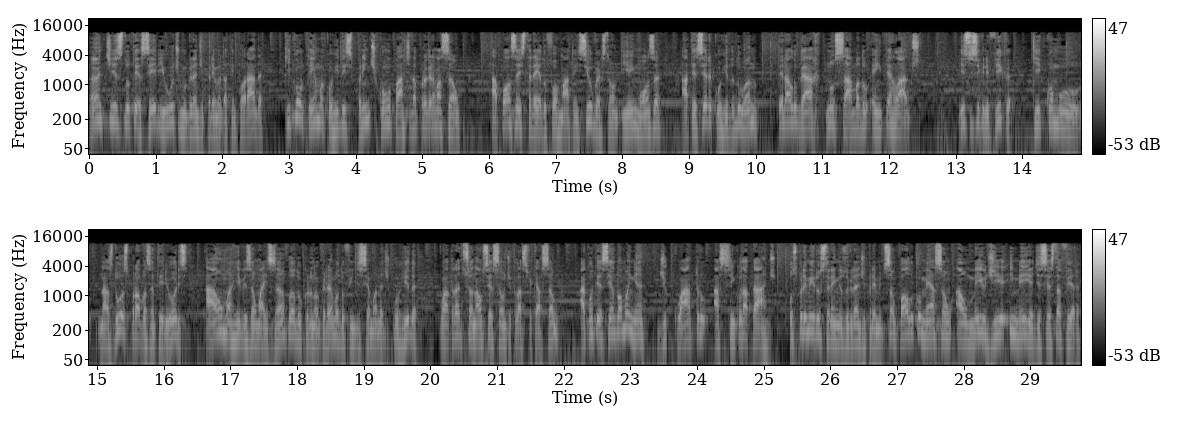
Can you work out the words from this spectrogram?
antes do terceiro e último grande prêmio da temporada, que contém uma corrida sprint como parte da programação. Após a estreia do formato em Silverstone e em Monza, a terceira corrida do ano terá lugar no sábado em Interlagos. Isso significa que, como nas duas provas anteriores, há uma revisão mais ampla do cronograma do fim de semana de corrida, com a tradicional sessão de classificação acontecendo amanhã, de 4 às 5 da tarde. Os primeiros treinos do Grande Prêmio de São Paulo começam ao meio-dia e meia de sexta-feira.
